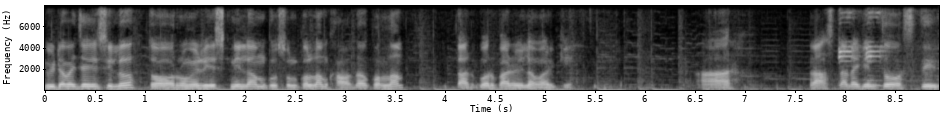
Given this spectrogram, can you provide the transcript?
দুইটা বাজে গেছিল। তো রুমে রেস্ট নিলাম, গোসল করলাম, খাওয়া দাওয়া করলাম। তারপর বার হইলাম আর কি। আর রাস্তাটা কিন্তু অস্থির।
